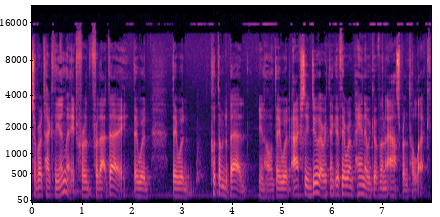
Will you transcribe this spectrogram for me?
to protect the inmate for, for that day. They would, they would put them to bed. You know, they would actually do everything. If they were in pain, they would give them an aspirin to lick.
